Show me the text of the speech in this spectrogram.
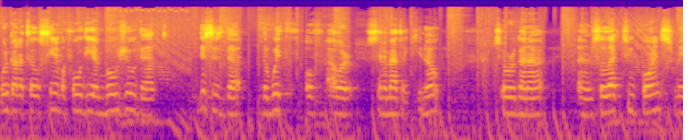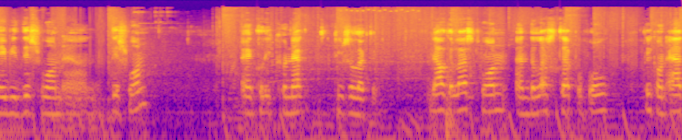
we're gonna tell Cinema 4D and Boujou that this is the the width of our cinematic you know so we're gonna um, select two points maybe this one and this one and click connect to selected now the last one and the last step of all click on add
